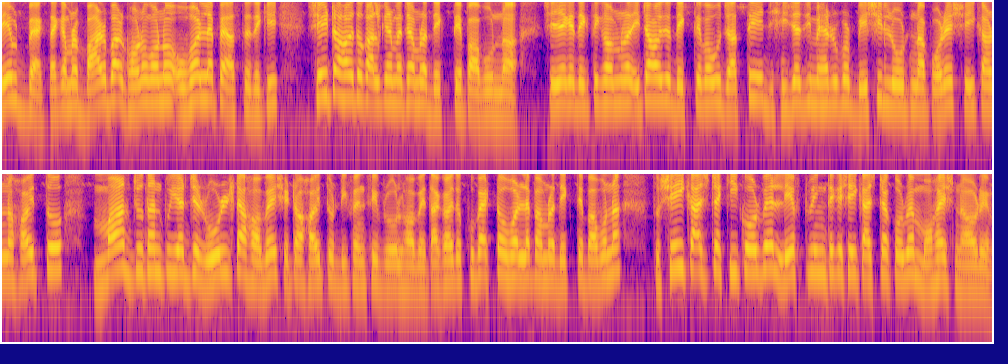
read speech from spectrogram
লেফট ব্যাক তাকে আমরা বারবার ঘন ঘন ওভারল্যাপে আসতে দেখি, সেইটা হয়তো কালকের ম্যাচে আমরা দেখতে পাবো না। সেই জায়গায় দেখতে গিয়ে আমরা এটা হয়তো দেখতে পাবো যাতে হিজাজি মেহের উপর বেশি লোড না পড়ে, সেই কারণে হয়তো মার্ক জোথান পুইয়ার যে রোলটা হবে, সেটা হয়তো ডিফেন্সিভ রোল হবে। তাকে হয়তো খুব একটা ওভারল্যাপে আমরা দেখতে পাবো না। তো সেই কাজটা কি করবে? লেফট উইং থেকে সেই কাজটা করবে মহেশ নাওরেম।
